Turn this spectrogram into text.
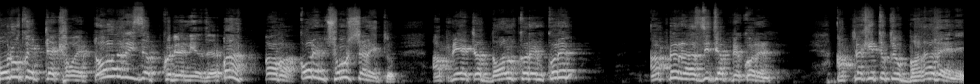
গরু কয়েকটা খাওয়ায় ডলার রিজার্ভ করিয়া নিয়ে যায়। বাহ, বাবা, করেন, সমস্যা নেই তো। আপনি একটা দল করেন করেন। আপনার রাজনীতি আপনি করেন। আপনাকে তো কেউ বাধা দেয়নি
